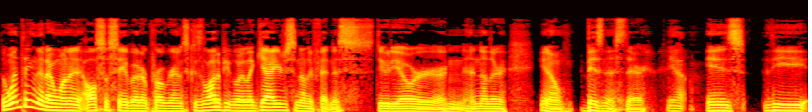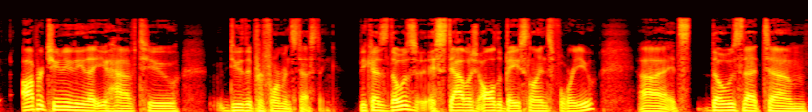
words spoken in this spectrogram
The one thing that I want to also say about our programs, because a lot of people are like, yeah, you're just another fitness studio or an, another, you know, business there, Yeah, is the opportunity that you have to do the performance testing because those establish all the baselines for you. Uh, it's those that, um,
